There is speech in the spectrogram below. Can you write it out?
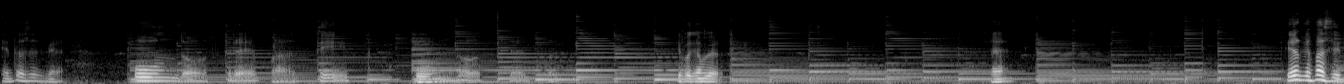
Entonces, mira, un, dos, tres, patito, un, dos, tres. Y por cambio, ¿eh? ¿Vieron qué fácil?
